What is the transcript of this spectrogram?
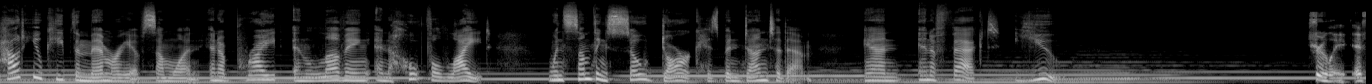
How do you keep the memory of someone in a bright and loving and hopeful light when something so dark has been done to them and, in effect, you? Truly, if,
